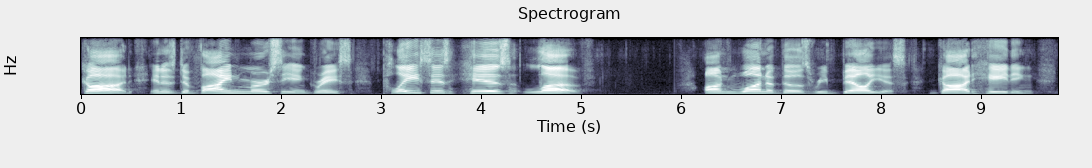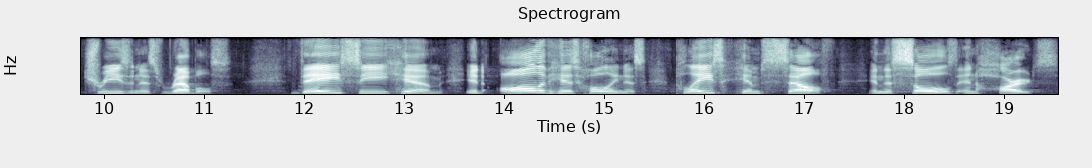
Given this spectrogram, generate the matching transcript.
God, in His divine mercy and grace, places His love on one of those rebellious, God hating, treasonous rebels. They see Him in all of His holiness place Himself in the souls and hearts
